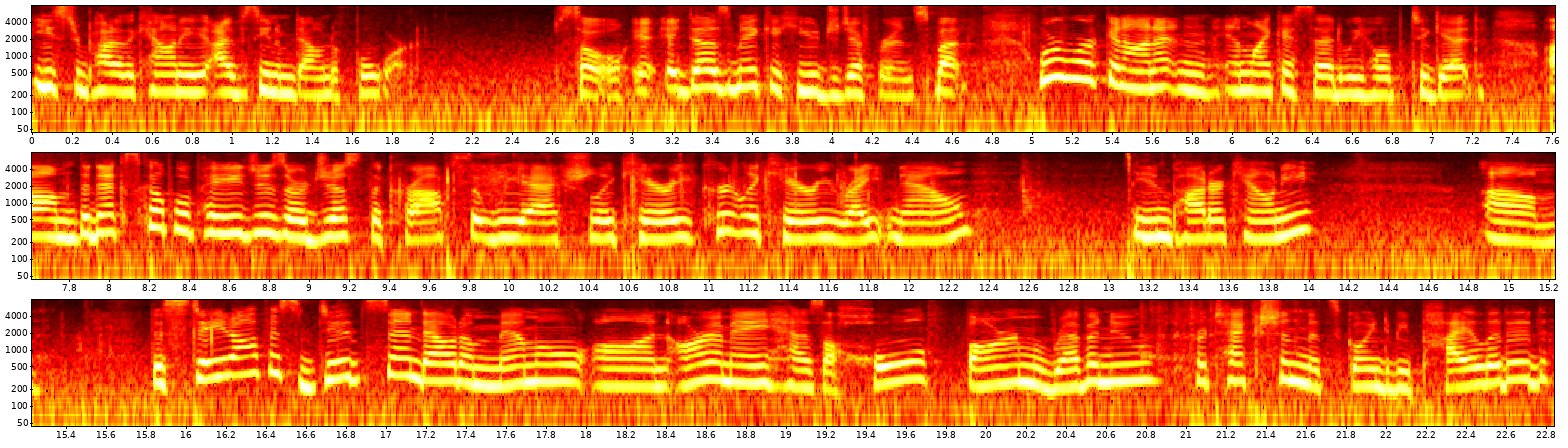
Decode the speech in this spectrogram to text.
Eastern part of the county, I've seen them down to four. So it, it does make a huge difference, but we're working on it, and, and like I said, we hope to get. Um, the next couple pages are just the crops that we actually carry, currently carry right now in Potter County. Um, the state office did send out a memo on RMA has a whole farm revenue protection that's going to be piloted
